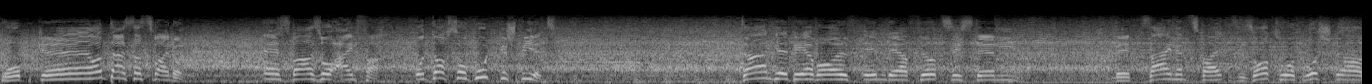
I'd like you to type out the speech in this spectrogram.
Grubke und da ist das 2-0. Es war so einfach und doch so gut gespielt. Daniel Beerwolf in der 40. mit seinem zweiten Saisontor. Gruschka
